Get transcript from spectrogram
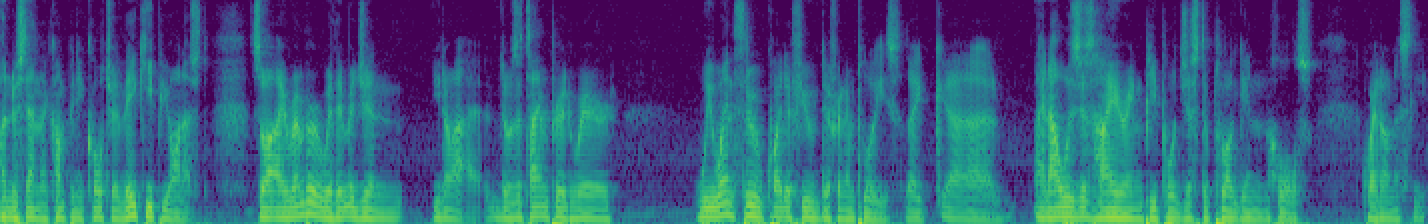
understand the company culture they keep you honest. So i remember with imogen you know, I, there was a time period where we went through quite a few different employees, like, uh, and I was just hiring people just to plug in holes, quite honestly.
